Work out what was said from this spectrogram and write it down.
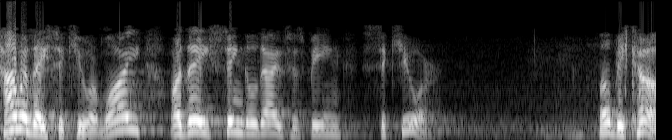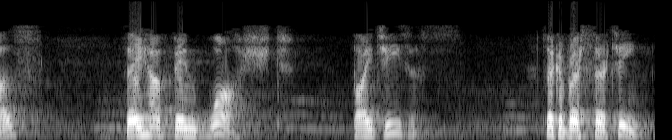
How are they secure? Why are they singled out as being secure? Well, because they have been washed by Jesus. Look at verse 13.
